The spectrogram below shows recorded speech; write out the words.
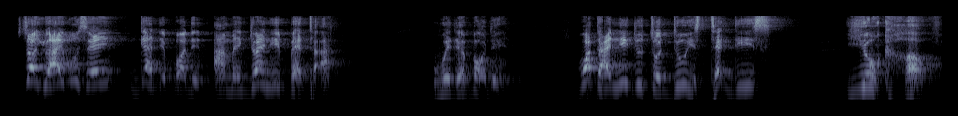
So you are even saying, get the body. I'm enjoying it better with the body. What I need you to do is take this yoke off.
